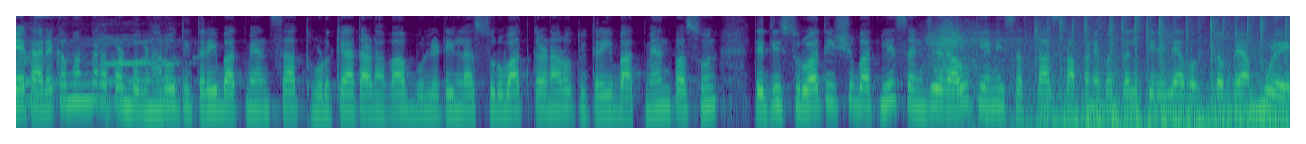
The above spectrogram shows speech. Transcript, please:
या कार्यक्रमांतर आपण बघणार आहोत इतरही बातम्यांचा थोडक्यात आढावा. बुलेटिनला सुरुवात करणार आहोत इतरही बातम्यांपासून. त्यातली सुरुवातीची बातमी संजय राऊत यांनी सत्ता स्थापनेबद्दल केलेल्या वक्तव्यामुळे.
